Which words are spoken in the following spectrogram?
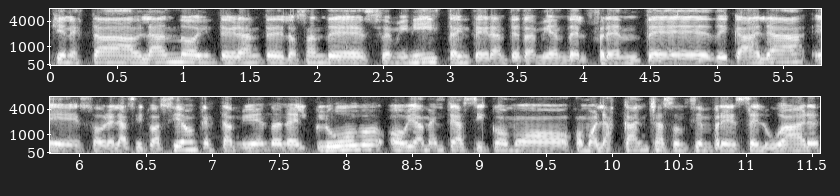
quien está hablando, integrante de los Andes Feminista, integrante también del Frente de Cala, eh, sobre la situación que están viviendo en el club. Obviamente, así como, como las canchas son siempre ese lugar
